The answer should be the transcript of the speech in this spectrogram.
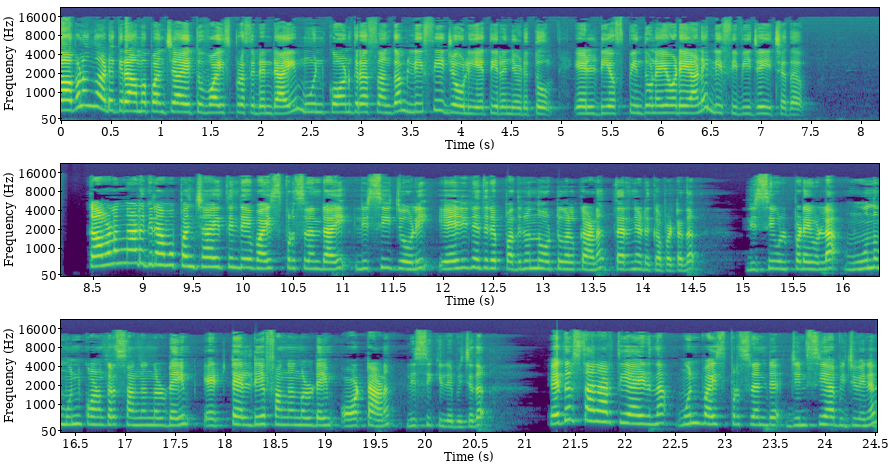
കവളങ്ങാട് ഗ്രാമപഞ്ചായത്ത് വൈസ് പ്രസിഡന്റായി മുൻ കോൺഗ്രസ് അംഗം ലിസി ജോളിയെ തിരഞ്ഞെടുത്തു. എൽ ഡി എഫ് പിന്തുണയോടെയാണ് ലിസി വിജയിച്ചത്. കവളങ്ങാട് ഗ്രാമപഞ്ചായത്തിന്റെ വൈസ് പ്രസിഡന്റായി ലിസി ജോളി ഏഴിനെതിരെ പതിനൊന്ന് വോട്ടുകൾക്കാണ് തെരഞ്ഞെടുക്കപ്പെട്ടത്. ലിസി ഉൾപ്പെടെയുള്ള മൂന്ന് മുൻ കോൺഗ്രസ് അംഗങ്ങളുടെയും എട്ട് എൽ ഡി എഫ് അംഗങ്ങളുടെയും വോട്ടാണ് ലിസിക്ക് ലഭിച്ചത്. എതിർ സ്ഥാനാർത്ഥിയായിരുന്ന മുൻ വൈസ് പ്രസിഡന്റ് ജിൻസിയ ബിജുവിന്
